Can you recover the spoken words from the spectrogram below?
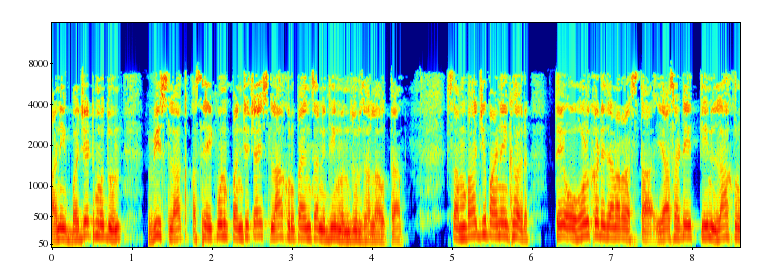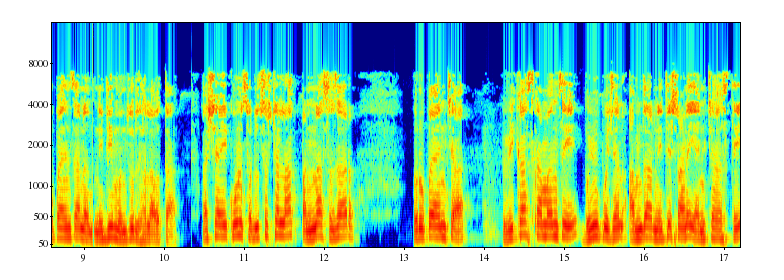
आणि बजेटमधून वीस लाख असे एकूण पंचेचाळीस लाख रुपयांचा निधी मंजूर झाला होता. संभाजी पाणे घर ते ओहोळकडे जाणारा रस्ता यासाठी तीन लाख रुपयांचा न- निधी मंजूर झाला होता. अशा एकूण सदुसष्ट लाख पन्नास हजार रुपयांच्या विकास कामांचे भूमिपूजन आमदार नितेश राणे यांच्या हस्ते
